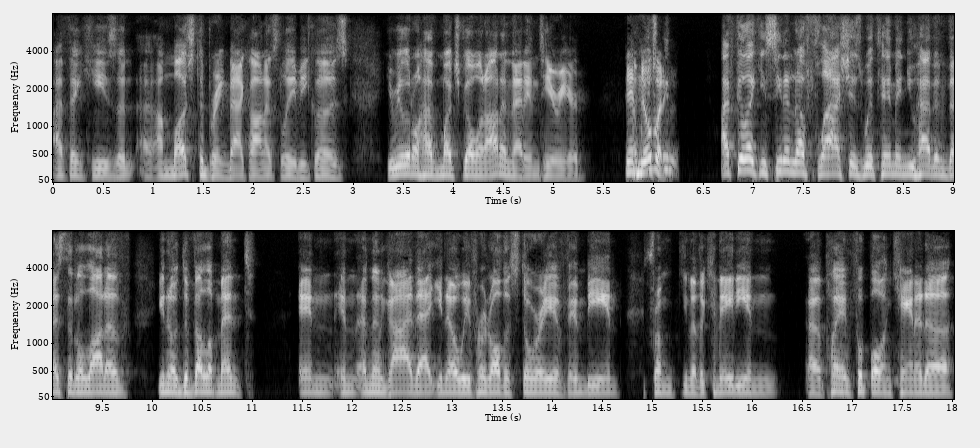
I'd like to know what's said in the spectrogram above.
I think he's a, a must to bring back, honestly, because you really don't have much going on in that interior. They have nobody. Seen, I feel like you've seen enough flashes with him, and you have invested a lot of you know development in in and then a guy that you know we've heard all the story of him being from you know the Canadian uh, playing football in Canada,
